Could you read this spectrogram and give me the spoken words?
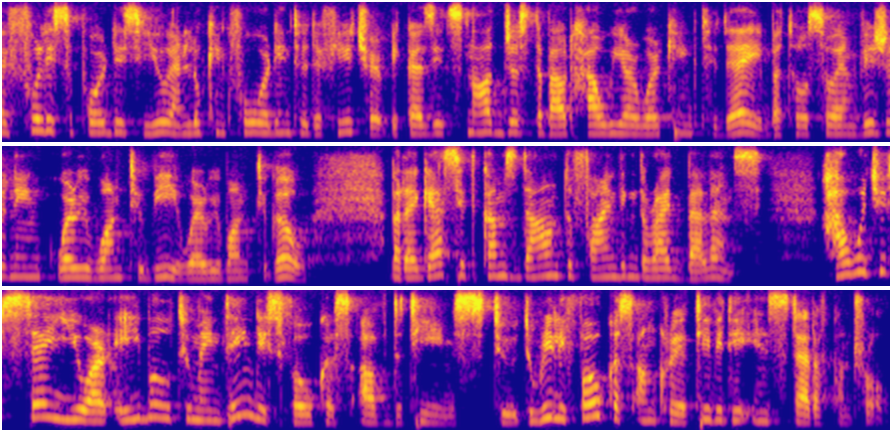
I, fully support this view and looking forward into the future because it's not just about how we are working today, but also envisioning where we want to be, where we want to go. But I guess it comes down to finding the right balance. How would you say you are able to maintain this focus of the teams to, to really focus on creativity instead of control?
